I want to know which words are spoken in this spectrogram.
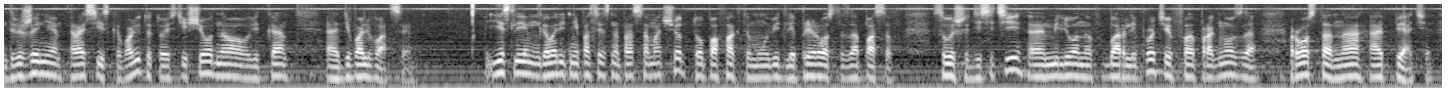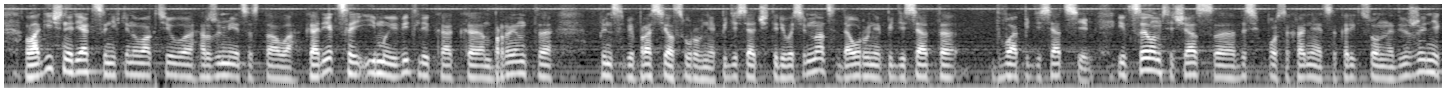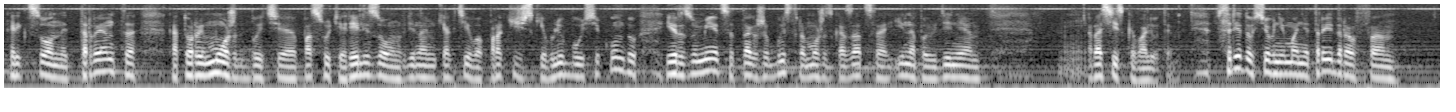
движения российской валюты, то есть еще одного витка Э, девальвации. Если говорить непосредственно про сам отчет, то по факту мы увидели прирост запасов свыше 10 э, миллионов баррелей против э, прогноза роста на 5. Логичной реакцией нефтяного актива, разумеется, стала коррекция, и мы видели, как бренд в принципе просел с уровня 54.18 до уровня 50 2.57. И в целом сейчас э, до сих пор сохраняется коррекционное движение, коррекционный тренд, который может быть, э, по сути, реализован в динамике актива практически в любую секунду. И, разумеется, также быстро может сказаться и на поведение российской валюты. В среду все внимание трейдеров э,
